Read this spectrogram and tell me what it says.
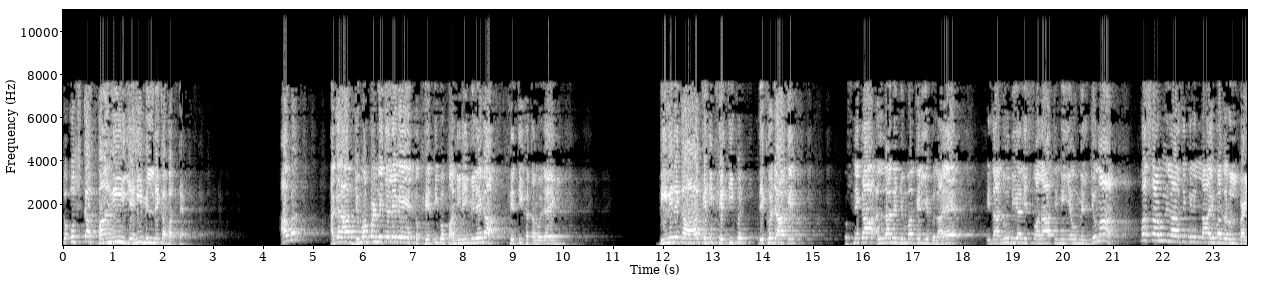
تو اس کا پانی یہی ملنے کا وقت ہے۔ اب اگر آپ جمعہ پڑھنے چلے گئے تو کھیتی کو پانی نہیں ملے گا، کھیتی ختم ہو جائے گی۔ بیوی نے کہا کہ جی کھیتی کو دیکھو جا کے۔ اس نے کہا اللہ نے جمعہ کے لیے بلایا ہے۔ ادانودی علی مل جمعہ ذکر اللہ ودر البئی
